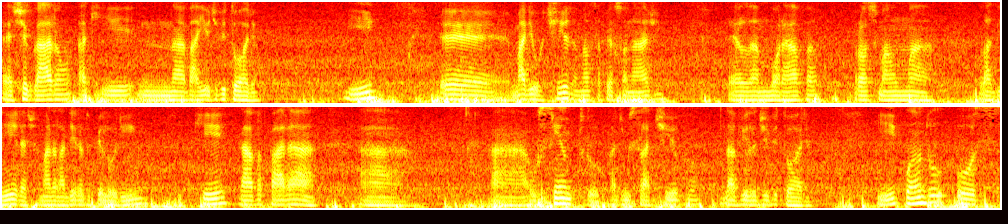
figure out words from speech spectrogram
é, chegaram aqui na Baía de Vitória. E é, Maria Ortiz, a nossa personagem, ela morava próxima a uma ladeira chamada Ladeira do Pelourinho, que dava para a, a, o centro administrativo da vila de Vitória. E quando os,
